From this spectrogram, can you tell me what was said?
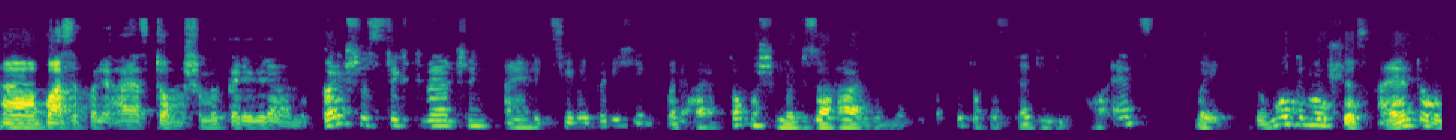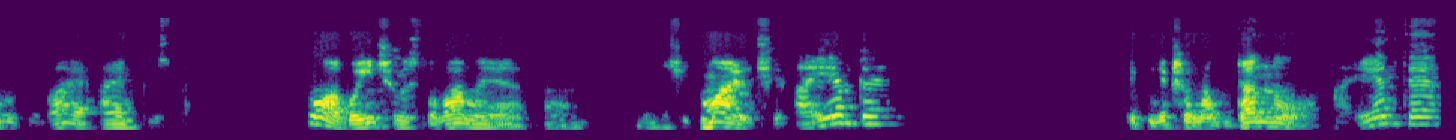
База полягає в тому, що ми перевіряємо перше з цих тверджень, а індукційний перехід полягає в тому, що ми в загальному випадку, тобто в довільного n, ми доводимо, що з АН того випливає АН плюс 1. Ну або іншими словами, значить, маючи АНТ, Типу, якщо нам дано АНТ,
